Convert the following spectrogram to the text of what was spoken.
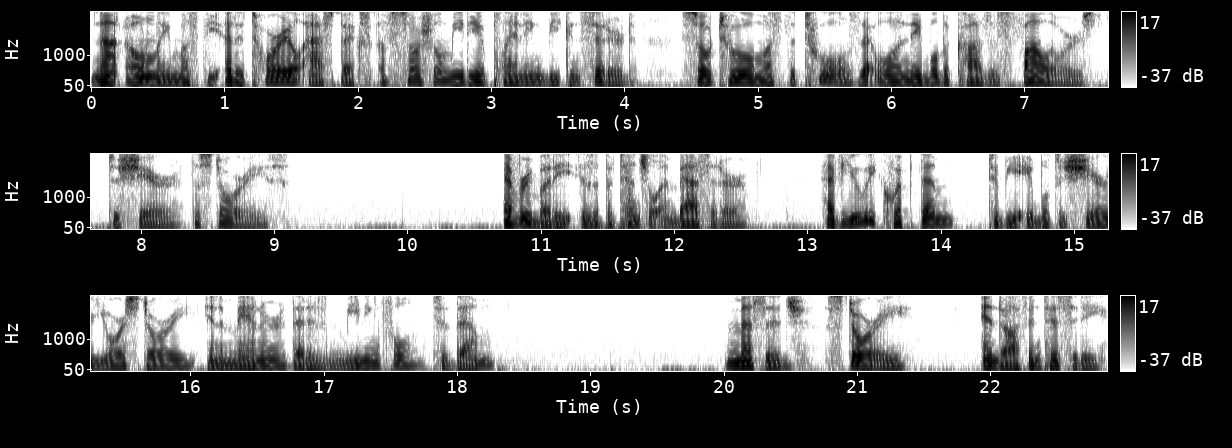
Not only must the editorial aspects of social media planning be considered, so too must the tools that will enable the cause's followers to share the stories. Everybody is a potential ambassador. Have you equipped them to be able to share your story in a manner that is meaningful to them? Message, story, and authenticity.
